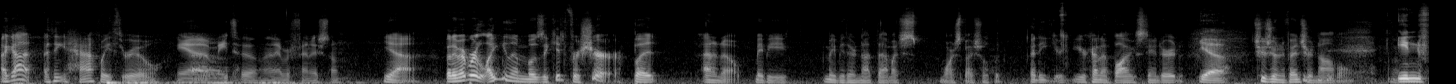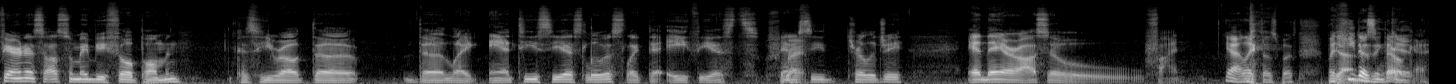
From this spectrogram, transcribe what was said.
I got I think halfway through. Yeah, me um, too. I never finished them. Yeah, but I remember liking them as a kid for sure. But I don't know. Maybe maybe they're not that much more special. But I think you're you're kind of bog standard Yeah. choose your own adventure novel. In fairness, also maybe Philip Pullman, because he wrote the the like anti C.S. Lewis, like the atheists fantasy trilogy, and they are also fine. Yeah, I like those books, but Yeah, he doesn't get. okay.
